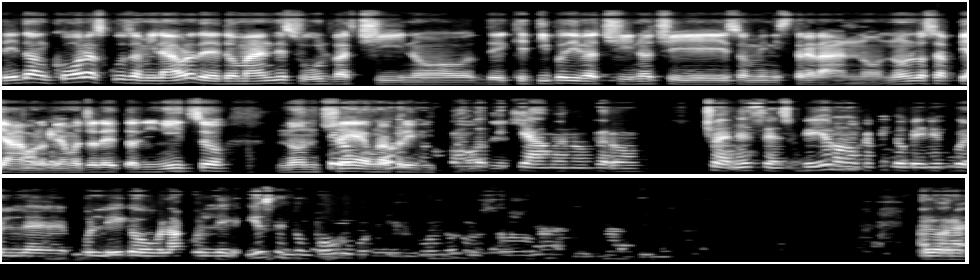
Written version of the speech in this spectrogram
Vedo ancora, scusami Laura, delle domande sul vaccino, De che tipo di vaccino ci somministreranno. Non lo sappiamo, okay. l'abbiamo già detto all'inizio, non c'è una previsione. Quando ti chiamano però, cioè nel senso che io non ho capito bene quel collega o la collega, io sento un po' un rumore di fondo, non so. Allora,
